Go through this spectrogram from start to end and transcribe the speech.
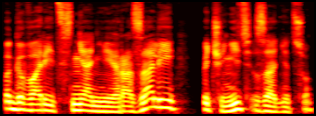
поговорить с няней Розалией, починить задницу.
